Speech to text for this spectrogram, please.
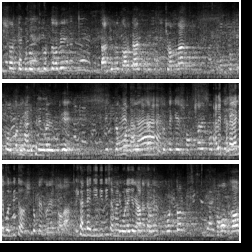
ঈশ্বরকে উপলব্ধি করতে হবে তার জন্য দরকার প্রকৃতি চলনা উঠে আরে ফেলার আগে বলবি তো? ইষ্টকে ধরে চলা। এখানটায় দিয়ে দিতিস আমার গড়ে যেত না তাহলে। সমভাব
